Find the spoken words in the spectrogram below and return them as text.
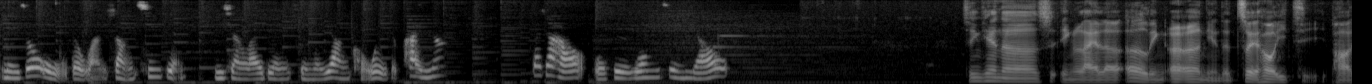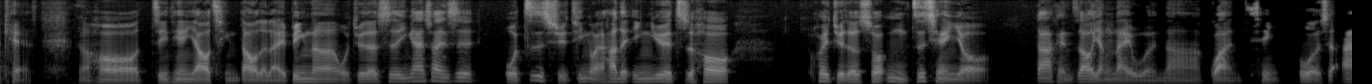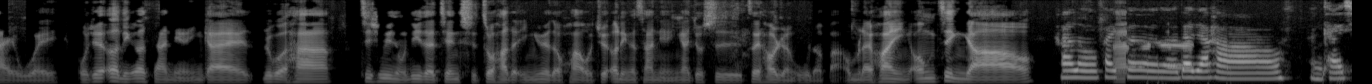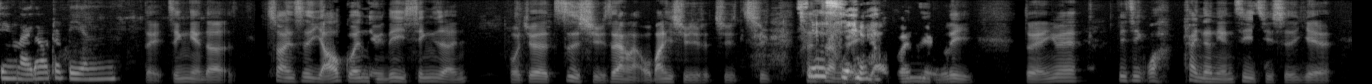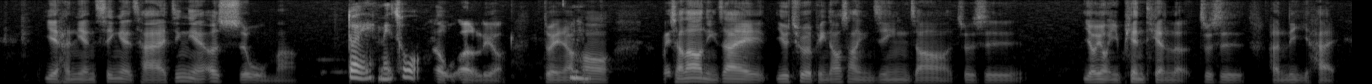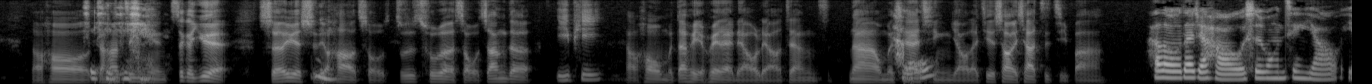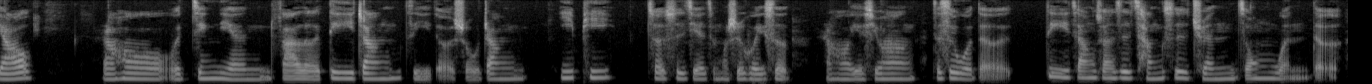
每周五的晚上七点，你想来点什么样口味的派呢？大家好，我是汪静瑶。今天呢是迎来了二零二二年的最后一集 Podcast，然后今天邀请到的来宾呢，我觉得是应该算是我自诩听完他的音乐之后，会觉得说，嗯，之前有大家可能知道杨乃文啊、管庆或者是艾薇，我觉得二零二三年应该如果他继续努力的坚持做他的音乐的话，我觉得二零二三年应该就是最后人物了吧。我们来欢迎翁静瑶。Hello，派克，大家好，很开心来到这边。对，今年的算是摇滚女力新人，我觉得自诩这样啦，我把你许许去称赞为摇滚女力。对，因为毕竟哇，看你的年纪其实也也很年轻诶，才今年二十五嘛。对，没错，二五二六。对，然后、嗯、没想到你在 YouTube 频道上已经你知道，就是游泳一片天了，就是很厉害。然后，然后今年这个月十二月十六号首就是出了首张的 EP，嗯，然后我们待会也会来聊聊这样子。那我们现在请瑶来介绍一下自己吧。Hello，大家好，我是汪静瑶瑶。然后我今年发了第一张自己的首张 EP，《这世界怎么是灰色》。然后也希望这是我的第一张算是尝试全中文的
